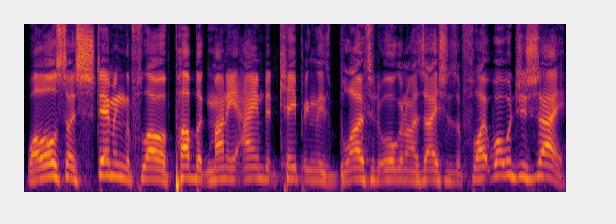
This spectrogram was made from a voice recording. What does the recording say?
while also stemming the flow of public money aimed at keeping these bloated organisations afloat, what would you say?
